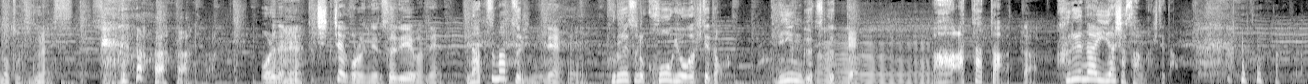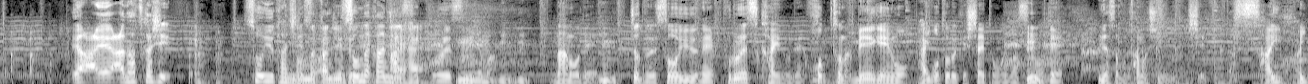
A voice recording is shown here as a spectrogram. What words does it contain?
の時ぐらいです。俺ねちっちゃい頃にねそれで言えばね夏祭りにね、うんプロレスの興行が来てたわ。リング作って。あああったあった。あった。紅夜叉さんが来てた。いやいや懐かしいそういう感じですわ。そんな感じですよね。そんな感じです、はいはい。プロレスといえば、うんうんうん。なので、うん。ちょっとねそういうねプロレス界のねホットな名言をはい。お届けしたいと思いますので、皆さんも楽しみにしていてください。はい。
